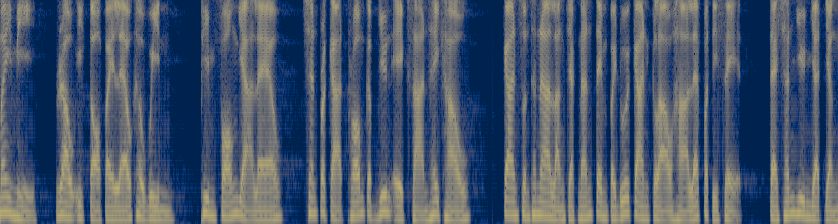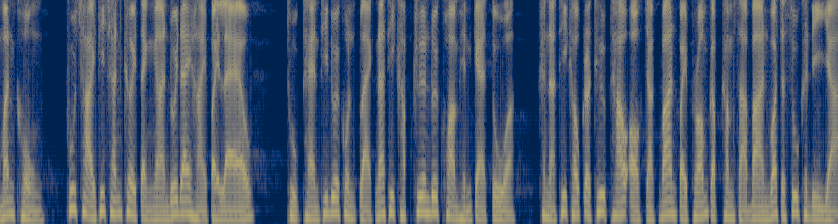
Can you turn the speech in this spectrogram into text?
ไม่มี เราอีกต่อไปแล้วค่ะวิน พิมพ์ฟ้องหย่าแล้ว ฉันประกาศพร้อมกับยื่นเอกสารให้เขา การสนทนาหลังจากนั้นเต็มไปด้วยการกล่าวหาและปฏิเสธ แต่ฉันยืนหยัดอย่างมั่นคง ผู้ชายที่ฉันเคยแต่งงานด้วยได้หายไปแล้ว ถูกแทนที่ด้วยคนแปลกหน้าที่ขับเคลื่อนด้วยความเห็นแก่ตัว ขณะที่เขากระทืบเท้าออกจากบ้านไปพร้อมกับคำสาบานว่าจะสู้คดีหย่า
